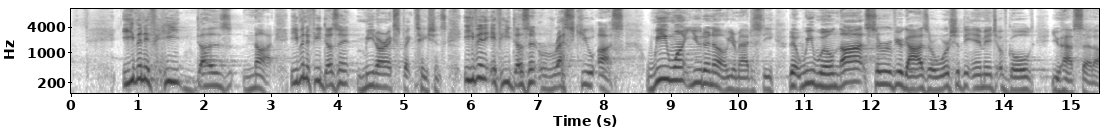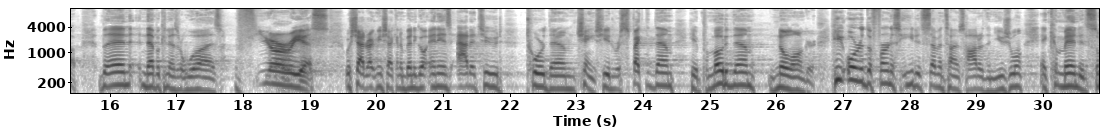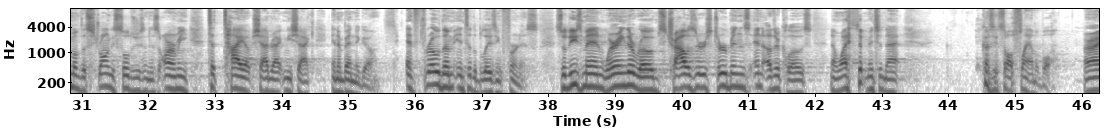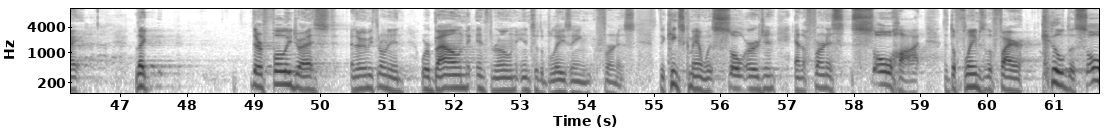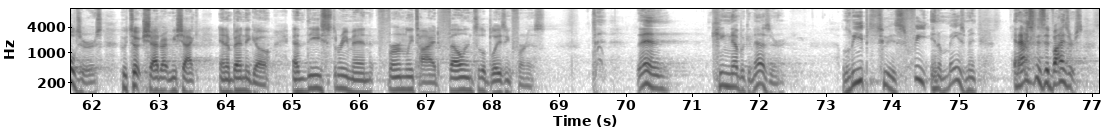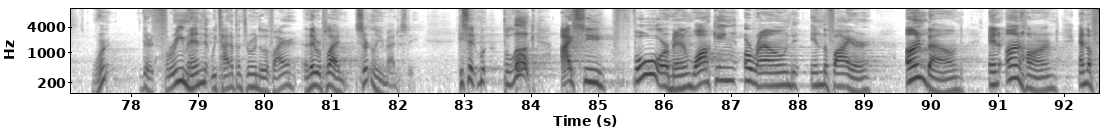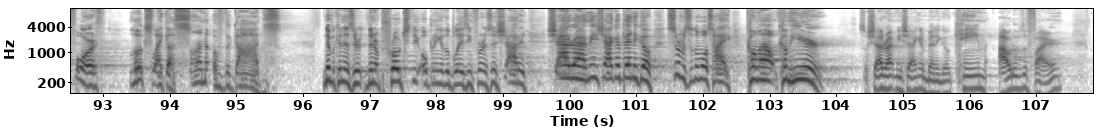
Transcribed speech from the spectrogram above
even if he does not, even if he doesn't meet our expectations, even if he doesn't rescue us, we want you to know, Your Majesty, that we will not serve your gods or worship the image of gold you have set up. Then Nebuchadnezzar was furious with Shadrach, Meshach, and Abednego, and his attitude toward them changed. He had respected them, he had promoted them, no longer. He ordered the furnace heated seven times hotter than usual and commanded some of the strongest soldiers in his army to tie up Shadrach, Meshach, and Abednego and throw them into the blazing furnace. So these men, wearing their robes, trousers, turbans, and other clothes. Now, why does it mention that? Because it's all flammable, all right? Like, they're fully dressed and they're gonna be thrown in. Were bound and thrown into the blazing furnace. The king's command was so urgent and the furnace so hot that the flames of the fire killed the soldiers who took Shadrach, Meshach, and Abednego and these three men, firmly tied, fell into the blazing furnace. then King Nebuchadnezzar leaped to his feet in amazement and asked his advisors, Weren't there are three men that we tied up and threw into the fire? And they replied, Certainly, Your Majesty. He said, But look, I see four men walking around in the fire, unbound and unharmed, and the fourth looks like a son of the gods. Nebuchadnezzar then approached the opening of the blazing furnace and shouted, Shadrach, Meshach, and Abednego, servants of the Most High, come out, come here. So Shadrach, Meshach, and Abednego came out of the fire.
